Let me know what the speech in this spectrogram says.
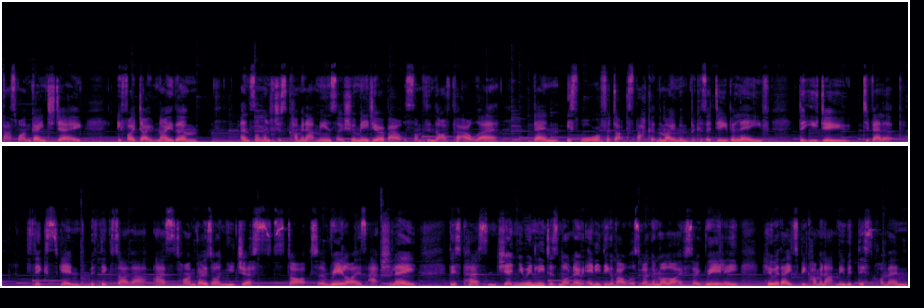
that's what I'm going to do. If I don't know them and someone's just coming at me in social media about something that I've put out there, then it's water off a duck's back at the moment because I do believe that you do develop thick skin with things like that. As time goes on, you just start to realize actually, this person genuinely does not know anything about what's going on in my life. So, really, who are they to be coming at me with this comment?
